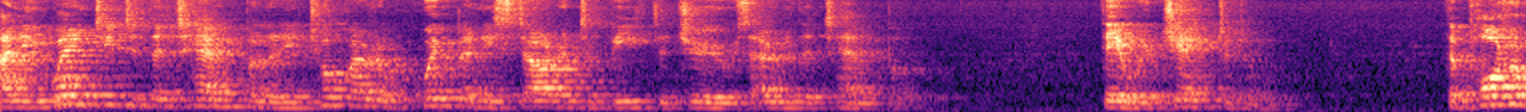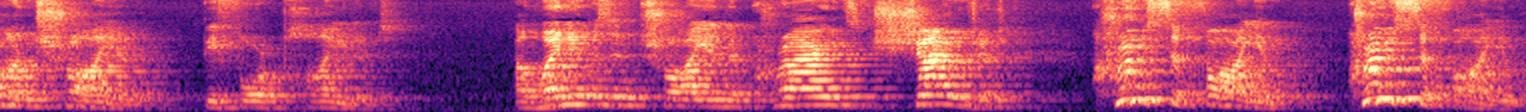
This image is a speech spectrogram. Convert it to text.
and he went into the temple and he took out a whip and he started to beat the Jews out of the temple, they rejected him. They put him on trial before Pilate. And when he was in trial, the crowds shouted, Crucify him! Crucify him!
